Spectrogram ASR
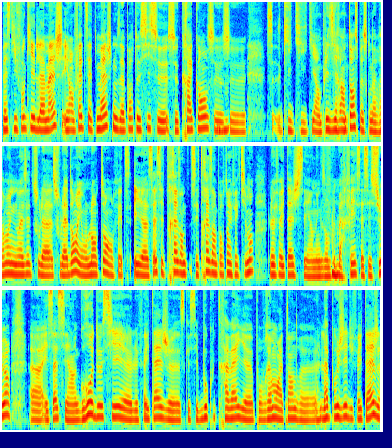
parce qu'il faut qu'il y ait de la mâche. Et en fait, cette mâche nous apporte aussi ce, craquant, ce, mhm. qui, qui, qui, est un plaisir intense, parce qu'on a vraiment une noisette sous la, sous la dent et on l'entend, en fait. Et ça, c'est très, très important, effectivement. Le feuilletage, c'est un exemple Mhm. parfait, ça c'est sûr. Euh, et ça, c'est un gros dossier, euh, le feuilletage, euh, parce que c'est beaucoup de travail euh, pour vraiment atteindre euh, l'apogée du feuilletage.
